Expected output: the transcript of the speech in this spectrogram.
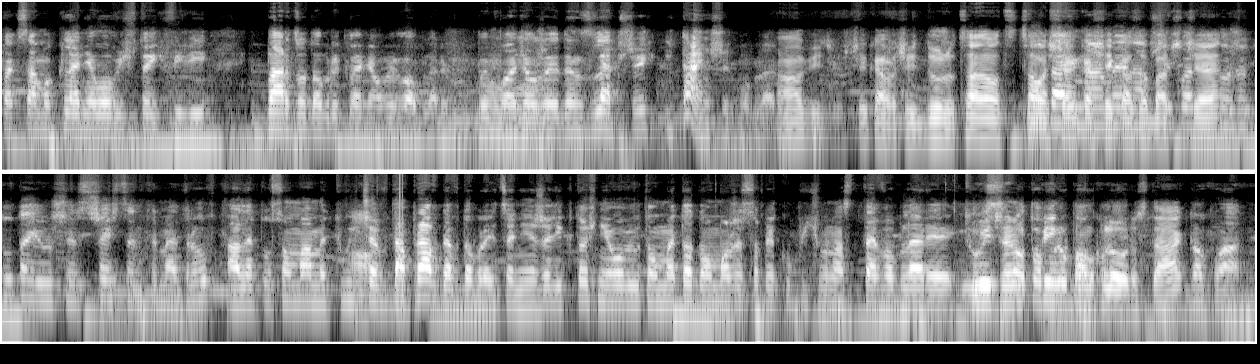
tak samo klenie łowić w tej chwili. Bardzo dobry kleniowy wobbler. Bym Mhm. powiedział, że jeden z lepszych i tańszych wobblerów. O widzisz, ciekawe, czyli dużo, cała, cała Tutaj mamy sieka, na przykład zobaczcie. Tylko, że tutaj już jest 6 cm, ale tu są mamy Twitche O. w naprawdę w dobrej cenie. Jeżeli ktoś nie łowił tą metodą, może sobie kupić u nas te wobblery i Twitcher i od Ping Pong. Lures, tak? Dokładnie.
